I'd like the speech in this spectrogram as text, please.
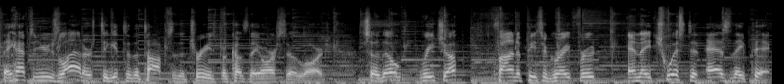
They have to use ladders to get to the tops of the trees because they are so large. So they'll reach up, find a piece of grapefruit, and they twist it as they pick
